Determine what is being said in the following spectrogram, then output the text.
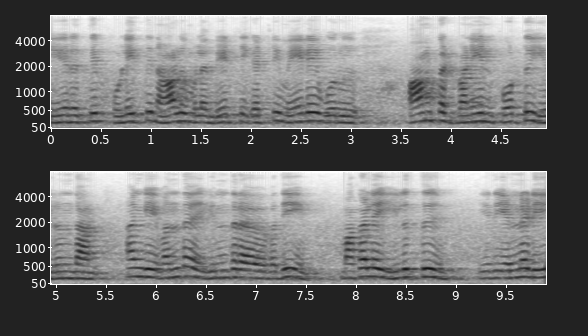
நேரத்தில் குளித்து நாலு முழம் வேட்டி கட்டி மேலே ஒரு ஆம்கட் பனியன் போட்டு இருந்தான். அங்கே வந்த இந்திரவதி மகளை இழுத்து இது என்னடி?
